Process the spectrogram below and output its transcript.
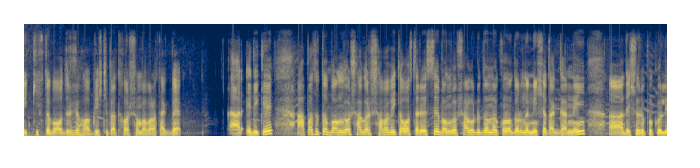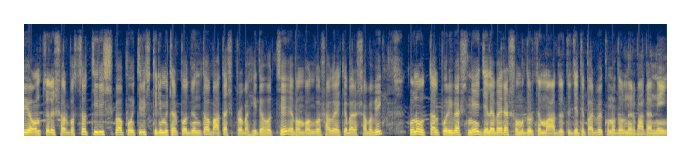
বিক্ষিপ্ত বজ্রসহ বৃষ্টিপাত হওয়ার সম্ভাবনা থাকবে। আর এদিকে আপাতত বঙ্গোপসাগর স্বাভাবিক অবস্থায় রয়েছে। বঙ্গোপসাগরের জন্য কোনো ধরনের নিষেধাজ্ঞা নেই। দেশের উপকূলীয় অঞ্চলে সর্বোচ্চ তিরিশ বা পঁয়ত্রিশ কিলোমিটার পর্যন্ত বাতাস প্রবাহিত হচ্ছে এবং বঙ্গোপসাগর একেবারে স্বাভাবিক। কোনো উত্তাল পরিবেশ নেই। জেলে বাইরা সমুদ্রতে মাছ ধরতে যেতে পারবে, কোনো ধরনের বাধা নেই।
